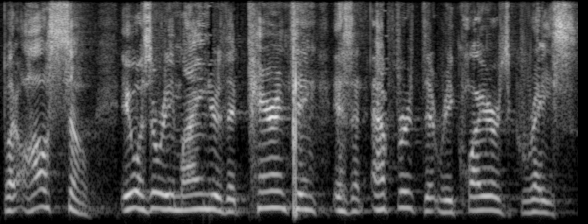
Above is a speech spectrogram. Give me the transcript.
But also, it was a reminder that parenting is an effort that requires grace.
